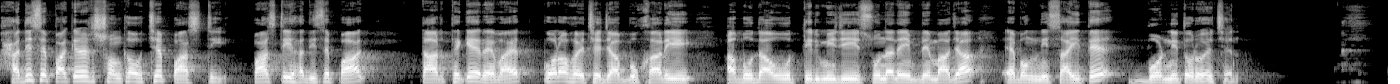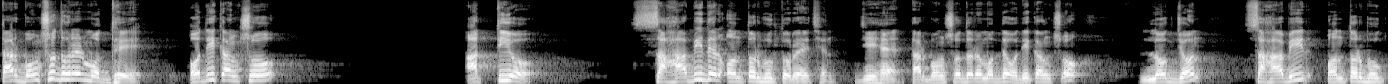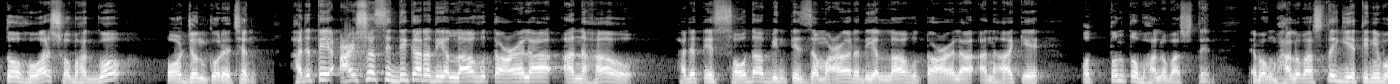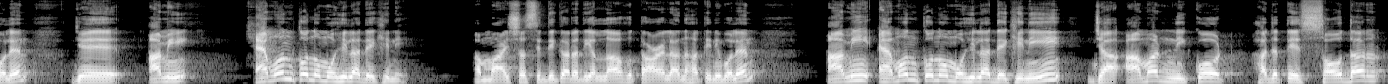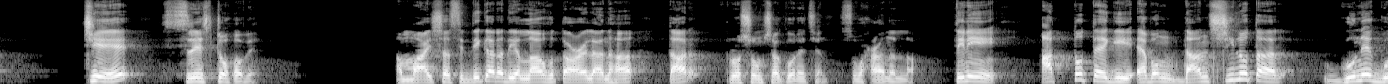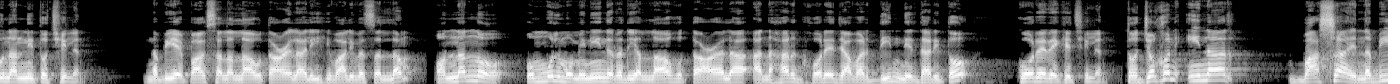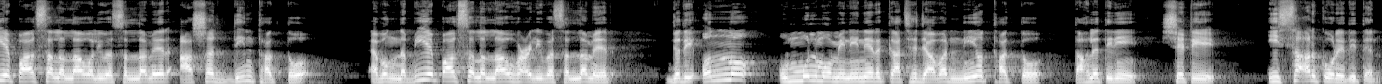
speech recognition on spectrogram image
হাদিসে পাকের সংখ্যা হচ্ছে পাঁচটি। পাঁচটি হাদিসে পাক তার থেকে রেওয়ায়ত করা হয়েছে যা বুখারি, আবু দাউদ, তিরমিজি, সুনানে ইবনে মাজা এবং নিসাইতে বর্ণিত রয়েছেন। তার বংশধরের মধ্যে অধিকাংশ আত্মীয় সাহাবিদের অন্তর্ভুক্ত রয়েছেন। জি হ্যাঁ তার বংশধরের মধ্যে অধিকাংশ লোকজন সাহাবির অন্তর্ভুক্ত হওয়ার সৌভাগ্য অর্জন করেছেন। হাজরতে আয়সা সিদ্দিকা রদি আল্লাহ তালা আনহাও হাজরতে সৌদা বিনতে জামা রদি আল্লাহ তালা আনহাকে অত্যন্ত ভালোবাসতেন এবং ভালোবাসতে গিয়ে তিনি বলেন যে, আমি এমন কোনো মহিলা দেখিনি। আম্মা আয়সা সিদ্দিকা রদি আল্লাহ আনহা তিনি বলেন, আমি এমন কোনো মহিলা দেখিনি যা আমার নিকট হাজরতে সৌদার চেয়ে শ্রেষ্ঠ হবে। আম্মা আয়সা সিদ্দিকা রাদি আল্লাহ তালানহা তার প্রশংসা করেছেন সুহান আল্লাহ তিনি আত্মত্যাগী এবং দানশীলতার গুণে গুণান্বিত ছিলেন। নবী পাক সাল্লাহ তাল আলিহি আলী ওয়াসাল্লাম অন্যান্য উম্মুল মমিনিন রদি আল্লাহ তালা আনহার ঘরে যাওয়ার দিন নির্ধারিত করে রেখেছিলেন। তো যখন ইনার বাসায় নবী পাক সাল্লাহ আলী ওয়াসাল্লামের আসার দিন থাকতো এবং নবী পাক সাল্লাহ আলী ওয়াসাল্লামের যদি অন্য উম্মুল মমিনিনের কাছে যাওয়ার নিয়ত থাকতো, তাহলে তিনি সেটি ইসার করে দিতেন।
